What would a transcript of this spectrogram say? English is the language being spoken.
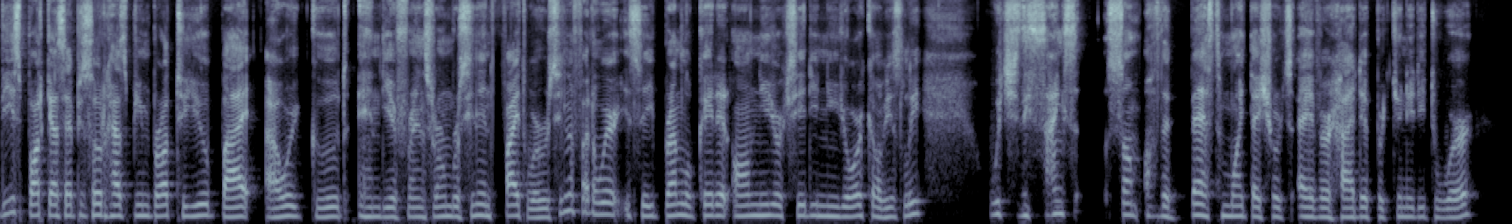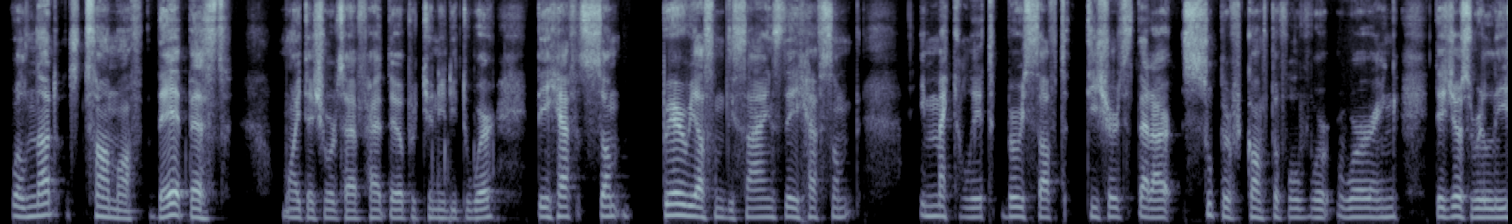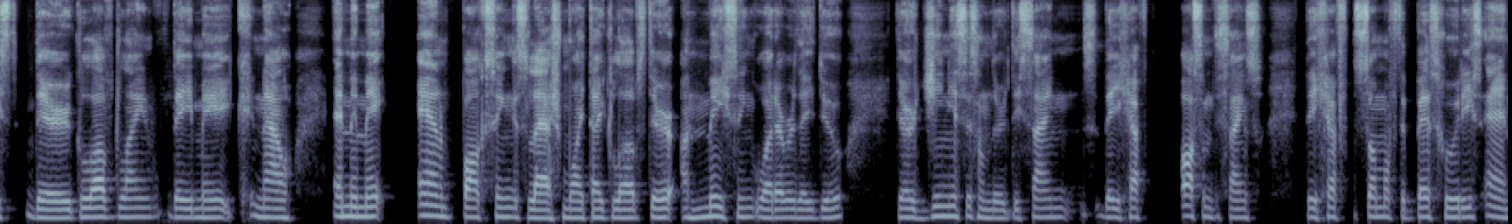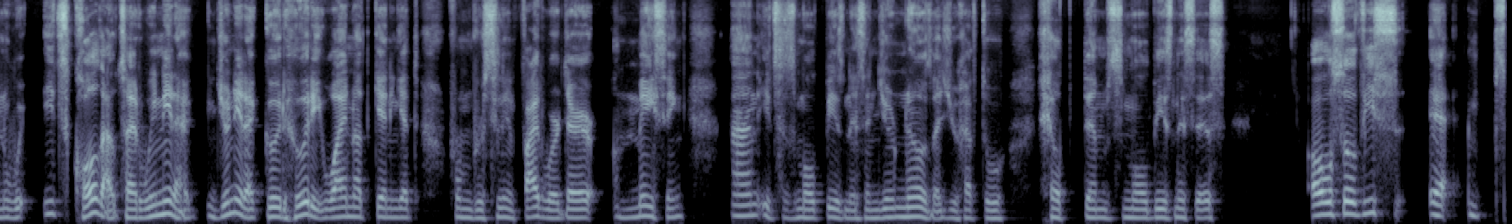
This podcast episode has been brought to you by our good and dear friends from Brazilian Fightwear. Brazilian Fightwear is a brand located on New York City, New York, obviously, which designs some of the best Muay Thai shorts I ever had the opportunity to wear. Well, not some of the best Muay Thai shorts I've had the opportunity to wear. They have some very awesome designs. They have some immaculate, very soft t-shirts that are super comfortable for wearing. They just released their glove line. They make now MMA and boxing slash Muay Thai gloves. They're amazing, whatever they do. They're geniuses on their designs. They have awesome designs. They have some of the best hoodies, and we, it's cold outside. We need a you need a good hoodie. Why not getting it from Brazilian Fight Fightwear? They're amazing and it's a small business and you know that you have to help them small businesses. Also this uh,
